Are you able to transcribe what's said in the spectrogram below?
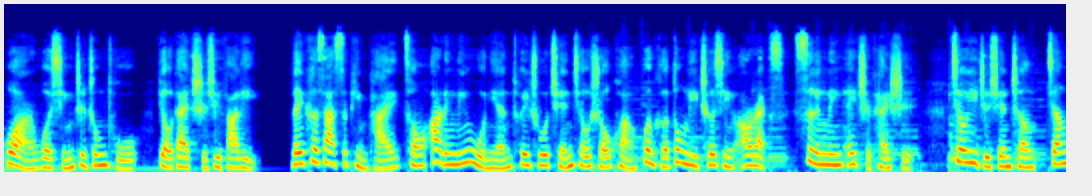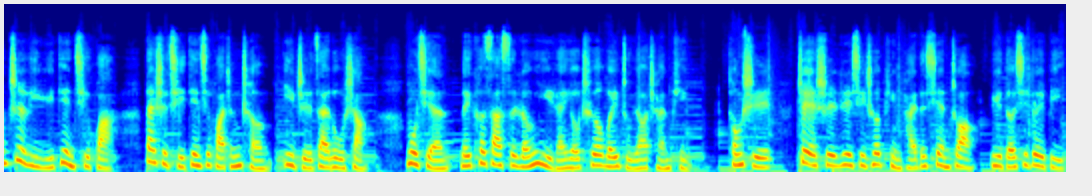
沃尔沃行至中途，有待持续发力。雷克萨斯品牌从二零零五年推出全球首款混合动力车型 RX 四零零 H 开始，就一直宣称将致力于电气化，但是其电气化征程一直在路上。目前，雷克萨斯仍以燃油车为主要产品，同时这也是日系车品牌的现状。与德系对比，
